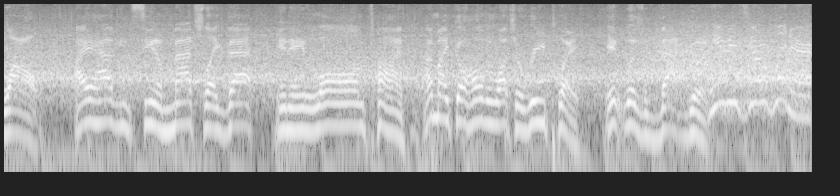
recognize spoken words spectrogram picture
Wow. I haven't seen a match like that in a long time. I might go home and watch a replay. It was that good. Here is your winner,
